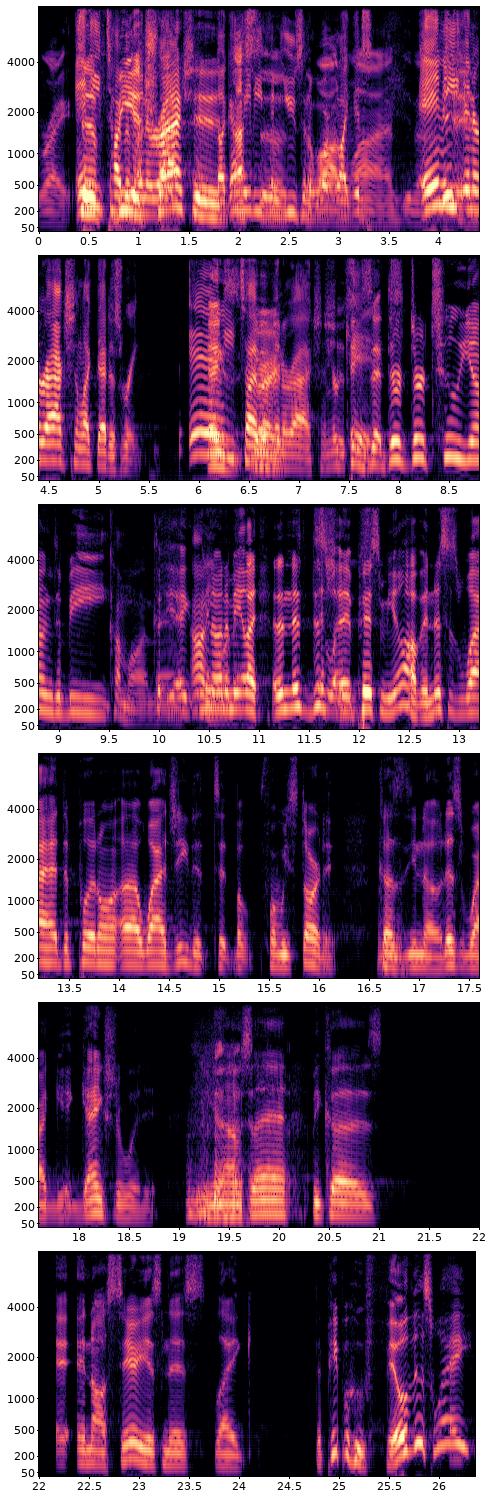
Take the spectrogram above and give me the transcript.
Right. to any type be of interaction. attracted- Like I That's hate even using the the, word. Like it's line, you know? any Yeah. interaction like that is rape. Any Ex- type right. of interaction. They're kids. Exa- They're they're too young to be. Come on, man. You know what I mean? Like, and this, this This is why shit pissed me off, and this is why I had to put on uh, YG to, to before we started, because Mm-hmm. you know this is where I get gangster with it. You know what I'm saying? Because in all seriousness, like the people who feel this way,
